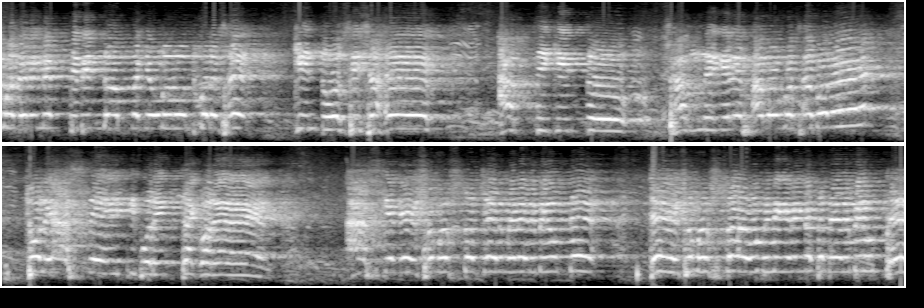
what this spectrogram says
আমাদের নেতৃবৃন্দ আপনাকে অনুরোধ করেছে, কিন্তু ওসি সাহেব, আপনি কিন্তু সামনে গেলে ভালো কথা বলে চলে আসতে এই বিপরীতটা করেন। সমস্ত চেয়ারম্যানের বিরুদ্ধে, যে সমস্ত আওয়ামী নেতাদের বিরুদ্ধে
